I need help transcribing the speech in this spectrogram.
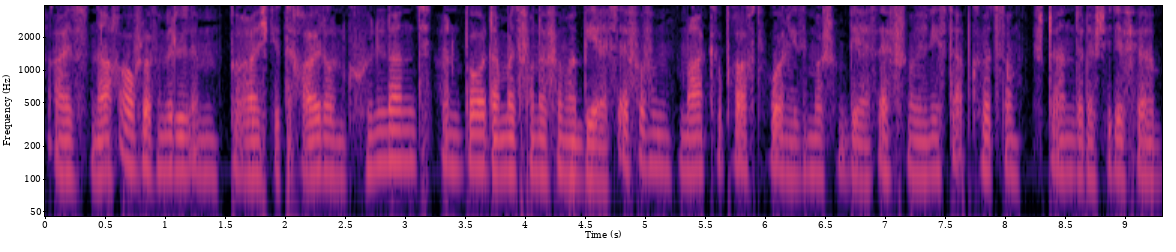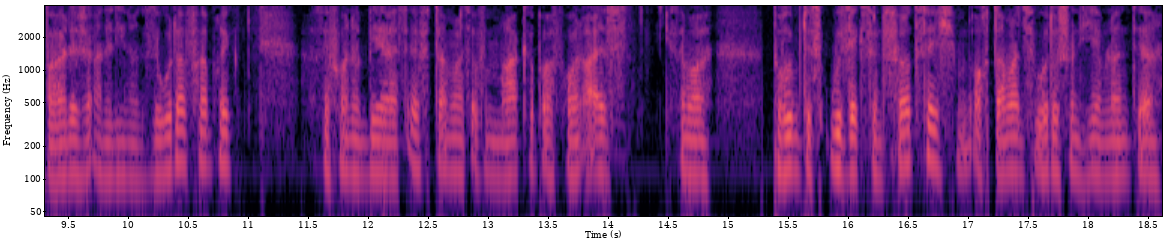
als Nachauflaufmittel im Bereich Getreide- und Grünlandanbau. Damals von der Firma BASF auf den Markt gebracht worden. Hier sehen wir schon BASF, schon die nächste Abkürzung stand. Oder steht hier für Badische Anilin- und Sodafabrik. Also von der BASF damals auf den Markt gebracht worden als, ich sag mal, berühmtes U46 und auch damals wurde schon hier im Land der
